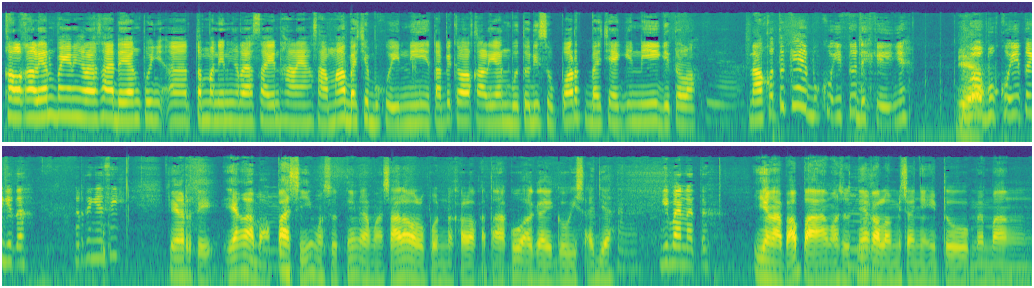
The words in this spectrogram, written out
kalau kalian pengen ngerasa ada yang punya eh, temenin ngerasain hal yang sama baca buku ini. Tapi kalau kalian butuh disupport baca yang ini gitu loh. Nah aku tuh kayak buku itu deh kayaknya. Dua Iya. buku itu gitu. Ngerti gak sih? Ya ngerti. Ya nggak apa-apa sih, maksudnya nggak masalah walaupun kalau kata aku agak egois aja. Gimana tuh? Ya nggak apa-apa, maksudnya kalau misalnya itu memang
